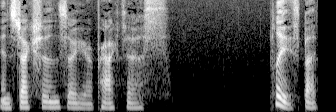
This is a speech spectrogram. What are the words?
instructions or your practice? Please, Bud.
